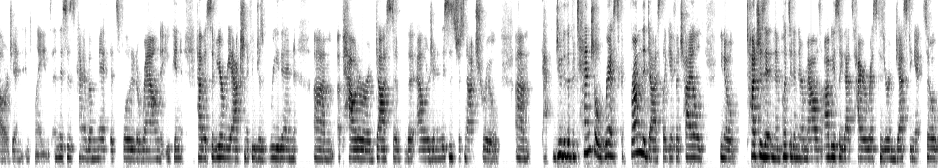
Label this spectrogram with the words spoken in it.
allergen in planes. And this is kind of a myth that's floated around that you can have a severe reaction if you just breathe in um, a powder or a dust of the allergen. And this is just not true. Um, due to the potential risk from the dust like if a child you know touches it and then puts it in their mouth obviously that's higher risk because you're ingesting it. So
